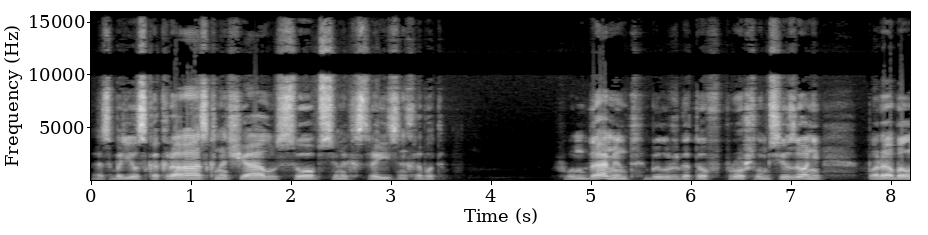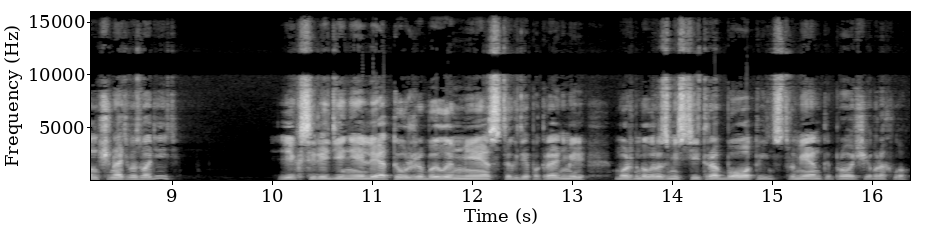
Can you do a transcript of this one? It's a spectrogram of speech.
Освободился как раз к началу собственных строительных работ. Фундамент был уже готов в прошлом сезоне, пора было начинать возводить. И к середине лета уже было место, где, по крайней мере, можно было разместить работы, инструменты и прочее барахло.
